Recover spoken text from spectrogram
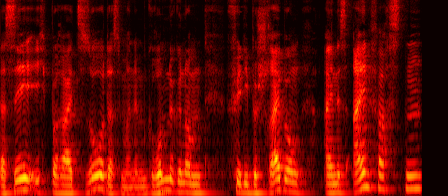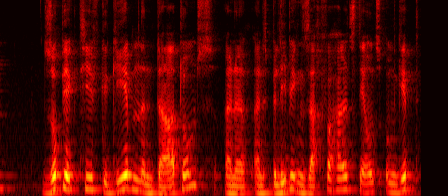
Das sehe ich bereits so, dass man im Grunde genommen für die Beschreibung eines einfachsten subjektiv gegebenen Datums, eine, eines beliebigen Sachverhalts, der uns umgibt,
